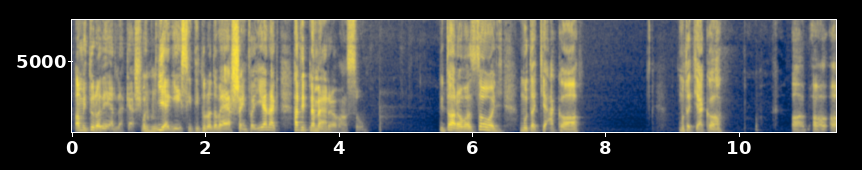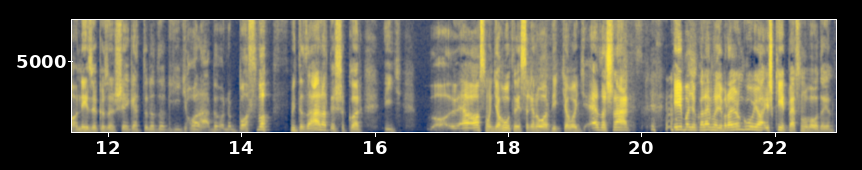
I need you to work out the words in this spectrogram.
ami tudod érdekes, vagy mm-hmm. kiegészíti tudod a versenyt, vagy ilyenek. Hát itt nem erről van szó. Itt arról van szó, hogy mutatják a mutatják a a, a, a nézőközönséget, tudod, hogy így halálbe van baszva, mint az állat, és akkor így azt mondja, a hótrészegen ordítja, hogy ez a srác, én vagyok a legnagyobb rajongója, és két perc múlva oda jön.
